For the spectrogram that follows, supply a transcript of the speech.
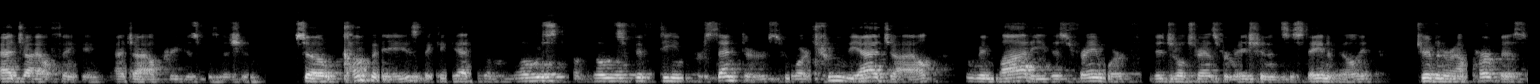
agile thinking, agile predisposition. So companies that can get the most of those 15 percenters who are truly agile, who embody this framework for digital transformation and sustainability, driven around purpose,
